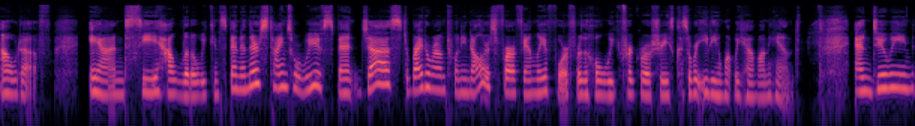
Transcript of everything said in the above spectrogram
out of and see how little we can spend. And there's times where we have spent just right around $20 for our family of four for the whole week for groceries because we're eating what we have on hand. And doing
